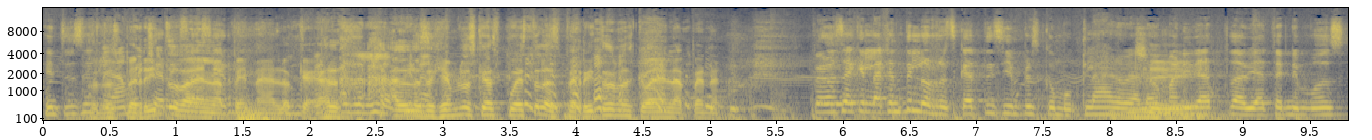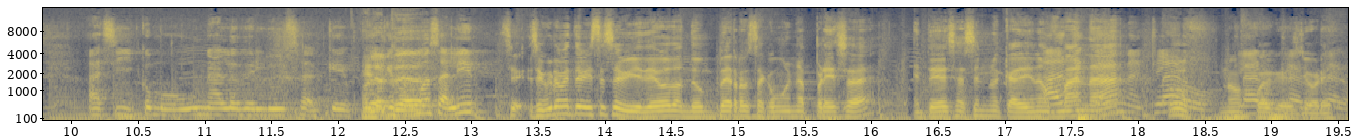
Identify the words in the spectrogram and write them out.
Entonces Pues me los da mucha perritos risa valen la pena. Lo que, a, Los valen la a los pena. ejemplos que has puesto, los perritos son los que valen la pena. Pero o sea, que la gente los rescate siempre es como, claro, a Sí. la humanidad todavía tenemos así como un halo de luz al que, por El el que podemos salir. Se- seguramente viste ese video donde un perro está como una presa, entonces hacen una cadena Ah, una humana. cadena, claro, Uf, no claro, juegues, claro, lloré. claro.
